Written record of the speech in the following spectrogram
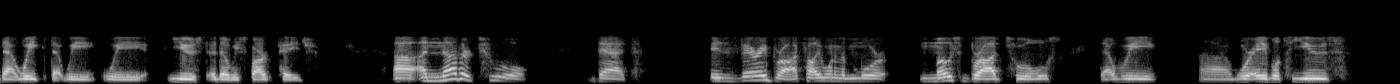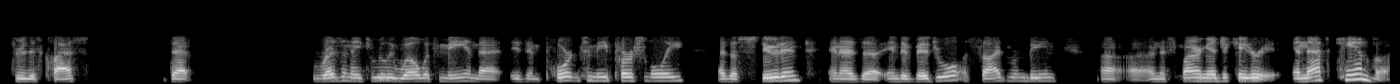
that week that we we used adobe spark page. Uh, another tool that is very broad probably one of the more most broad tools that we uh, were able to use through this class that resonates really well with me and that is important to me personally as a student and as an individual, aside from being uh, an aspiring educator, and that's Canva,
